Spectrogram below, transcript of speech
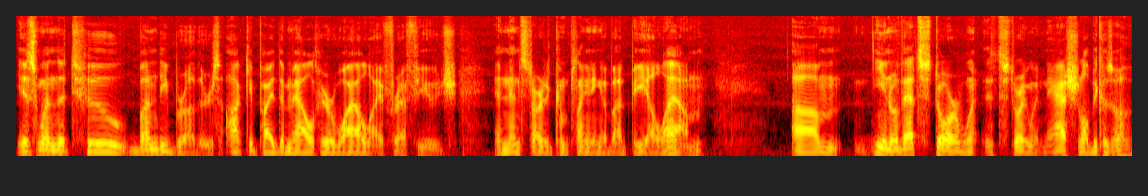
Is when the two Bundy brothers occupied the Malheur Wildlife Refuge and then started complaining about BLM um, you know that store went, story went national because oh,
